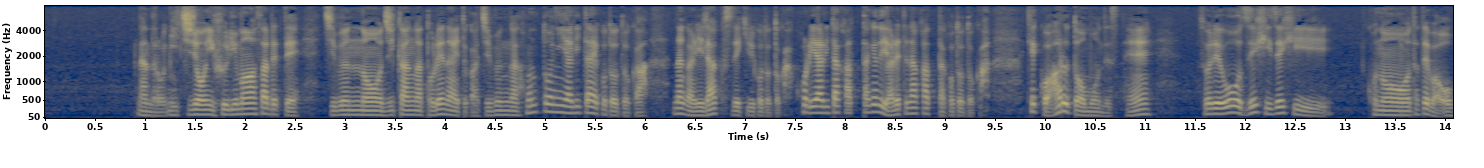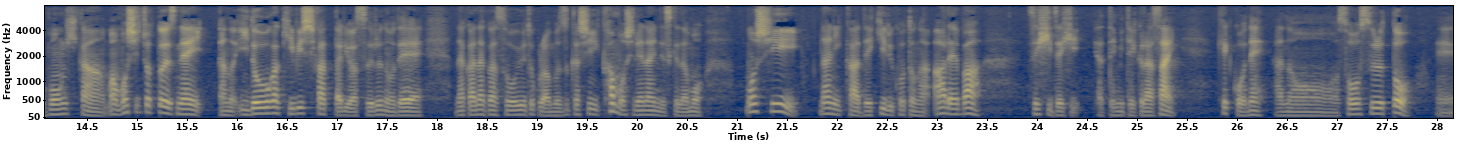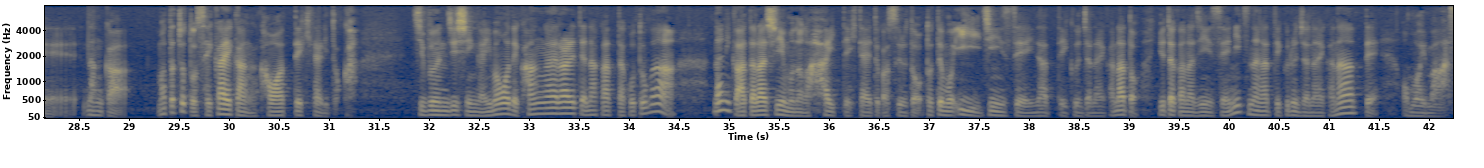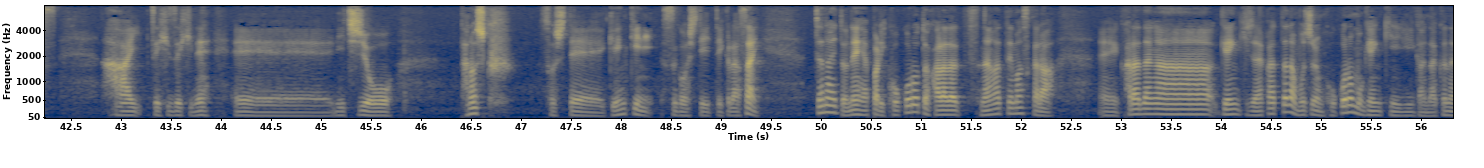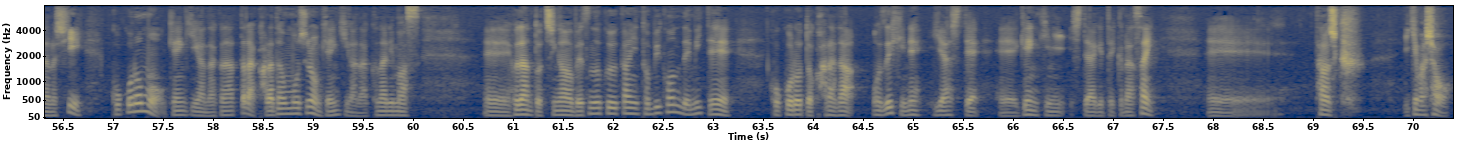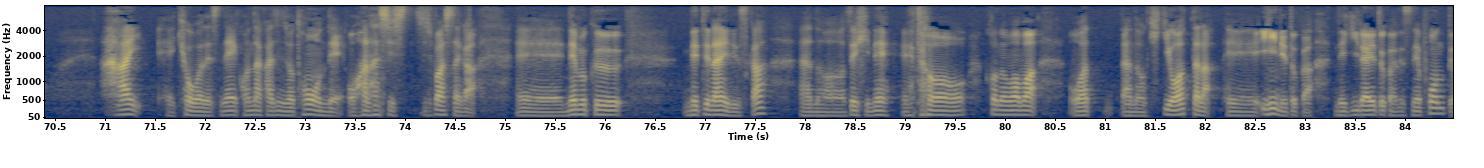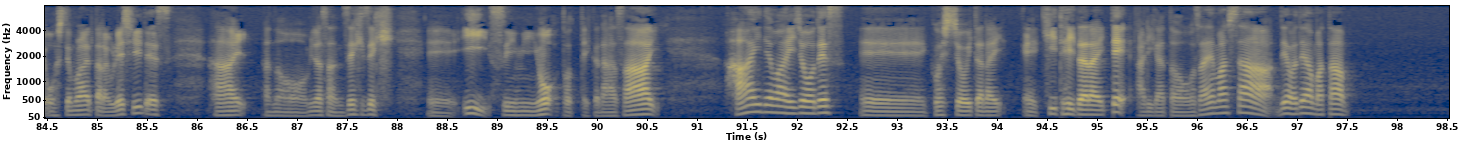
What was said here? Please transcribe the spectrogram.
なんだろう、日常に振り回されて自分の時間が取れないとか、自分が本当にやりたいこととか、なんかリラックスできることとか、これやりたかったけどやれてなかったこととか、結構あると思うんですね。それをぜひぜひ、この、例えばお盆期間、まあ、もしちょっとですね、あの移動が厳しかったりはするので、なかなかそういうところは難しいかもしれないんですけども、もし何かできることがあれば、ぜひぜひやってみてください。結構ね、あのー、そうすると、えー、なんかまたちょっと世界観が変わってきたりとか自分自身が今まで考えられてなかったことが何か新しいものが入ってきたりとかするととてもいい人生になっていくんじゃないかなと豊かな人生につながってくるんじゃないかなって思います。はいぜひぜひね、えー、日常を楽しくそして元気に過ごしていってください。じゃないとねやっぱり心と体ってつながってますからえー、体が元気じゃなかったらもちろん心も元気がなくなるし、心も元気がなくなったら体ももちろん元気がなくなります。えー、普段と違う別の空間に飛び込んでみて、心と体をぜひね、癒して、えー、元気にしてあげてください。えー、楽しくいきましょう。はい、えー、今日はですね、こんな感じのトーンでお話ししましたが、えー、眠く寝てないですか？あの、ぜひね、えっ、と、このまま終わあの、聞き終わったら、えー、いいねとか、ねぎらいとかですね、ポンって押してもらえたら嬉しいです。はい。あの、皆さんぜひぜひ、えー、いい睡眠をとってください。はい。では以上です。えー、ご視聴いただい、え聞いていただいてありがとうございました。ではではまた。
